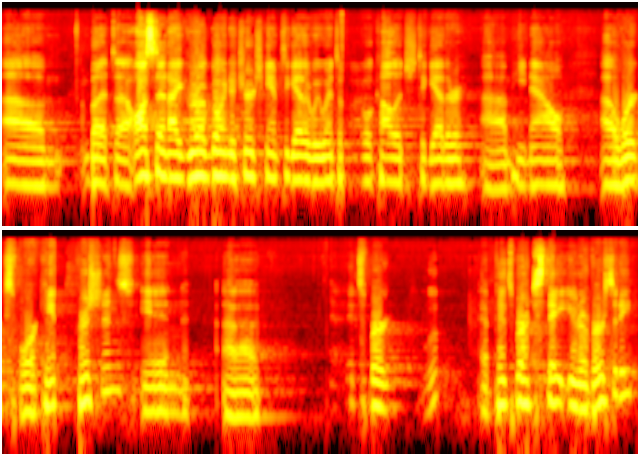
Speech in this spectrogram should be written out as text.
Um, but uh, Austin and I grew up going to church camp together. We went to Bible college together. Um, he now uh, works for Campus Christians in uh, Pittsburg whoop, at Pittsburg State University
